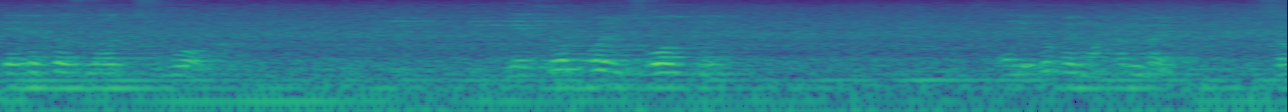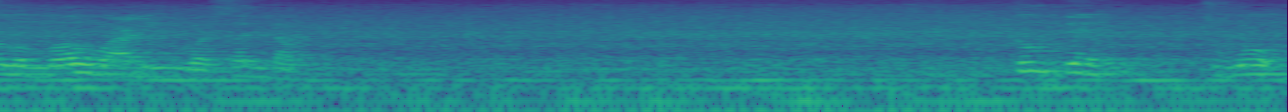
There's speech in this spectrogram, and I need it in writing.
then let us not walk There is no point walking. And the Prophet Muhammad sallallahu alaihi wasallam told them to walk.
